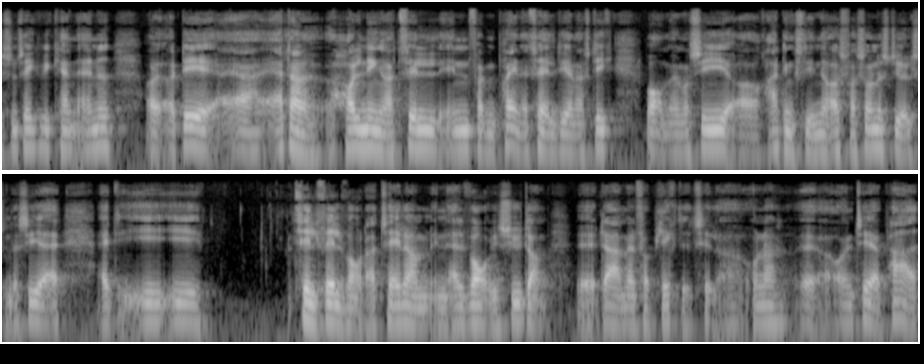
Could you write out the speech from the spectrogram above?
synes ikke, vi kan andet. Og, og det er, er der holdninger til inden for den prænatale diagnostik, hvor man må sige, og retningslinjer også fra Sundhedsstyrelsen, der siger, at, at i, i tilfælde, hvor der er tale om en alvorlig sygdom, øh, der er man forpligtet til at under, øh, orientere parret,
